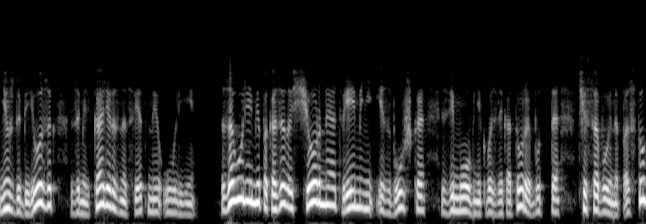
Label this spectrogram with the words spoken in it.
между березок замелькали разноцветные ульи. За ульями показалась черная от времени избушка, зимовник, возле которой, будто часовой на посту,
